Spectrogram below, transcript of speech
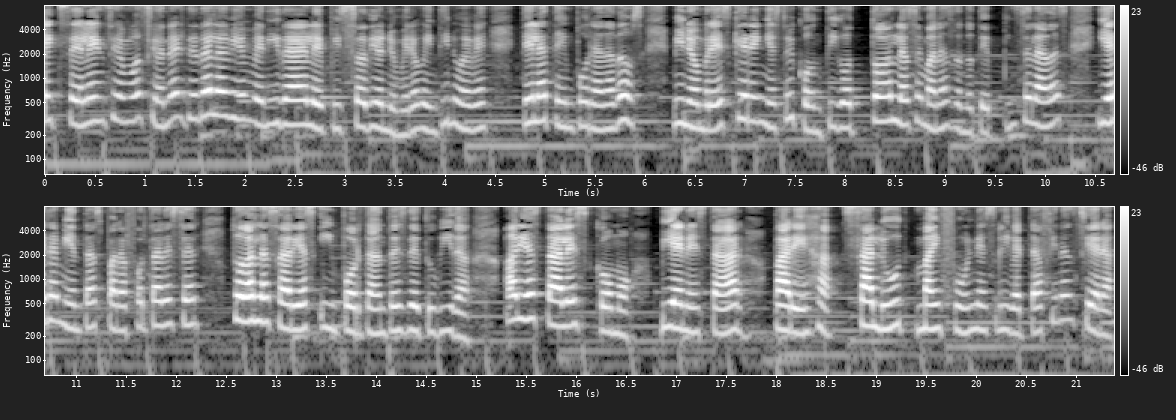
Excelencia Emocional te da la bienvenida al episodio número 29 de la temporada 2. Mi nombre es Keren y estoy contigo todas las semanas dándote pinceladas y herramientas para fortalecer todas las áreas importantes de tu vida. Áreas tales como bienestar, pareja, salud, mindfulness, libertad financiera,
